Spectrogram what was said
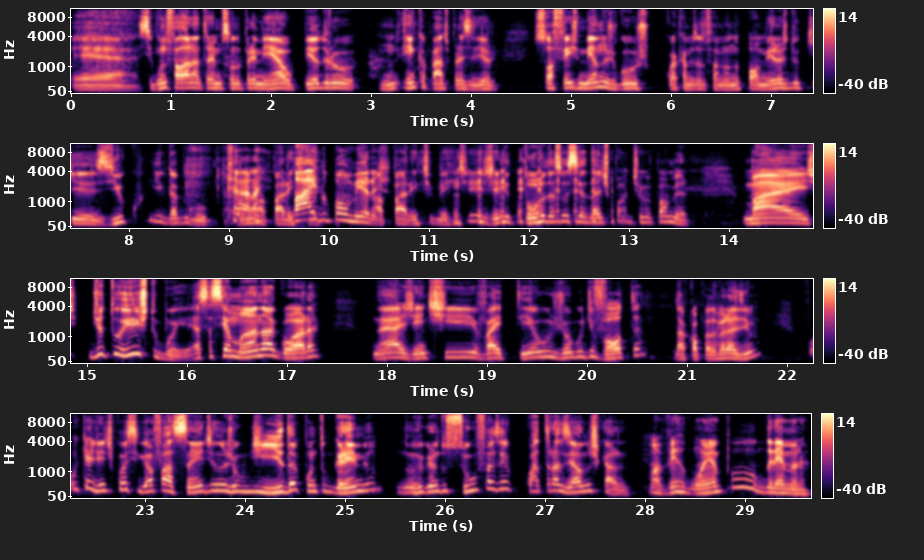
É, segundo falaram na transmissão do Premier, o Pedro, em Campeonato Brasileiro, só fez menos gols com a camisa do Flamengo no Palmeiras do que Zico e Gabigol. Cara, então, pai do Palmeiras. Aparentemente, genitor da Sociedade Esportiva Palmeiras. Mas, dito isto, Boi, essa semana agora, né, a gente vai ter o jogo de volta da Copa do Brasil, porque a gente conseguiu a façanha de, no jogo de ida contra o Grêmio, no Rio Grande do Sul, fazer 4x0 nos caras. Uma vergonha pro Grêmio, né?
